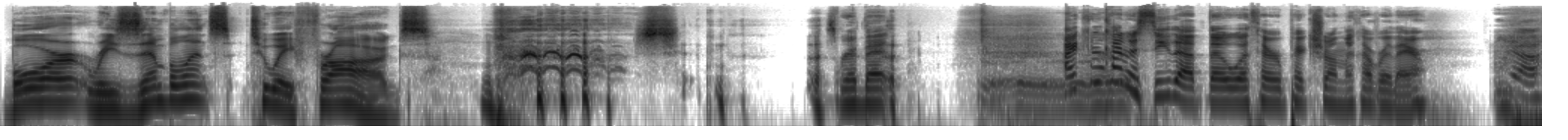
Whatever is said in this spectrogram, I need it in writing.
bore resemblance to a frog's. Shit. ribbit. I can kind of see that though with her picture on the cover there, yeah.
